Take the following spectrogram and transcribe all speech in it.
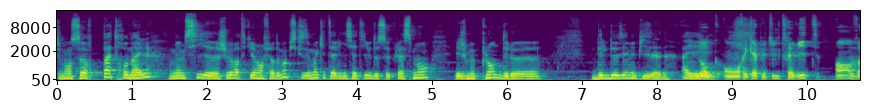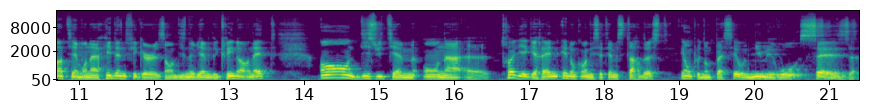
Je m'en sors pas trop mal, même si euh, je suis pas particulièrement fier de moi, puisque c'est moi qui étais à l'initiative de ce classement, et je me plante dès le, dès le deuxième épisode. Donc, on récapitule très vite. En 20ème, on a Hidden Figures. En 19ème, de Green Hornet. En 18e, on a euh, Troll Garen et donc en 17e, Stardust. Et on peut donc passer au numéro 16.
